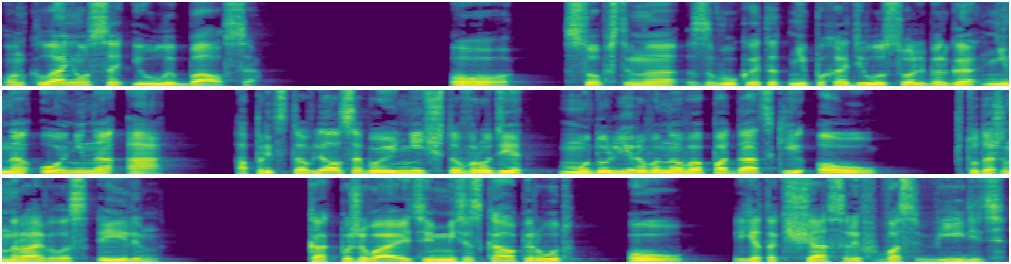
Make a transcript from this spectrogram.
Он кланялся и улыбался. «О!» Собственно, звук этот не походил у Сольберга ни на О, ни на А, а представлял собой нечто вроде модулированного по-датски «оу», что даже нравилось Эйлин. «Как поживаете, миссис Каупервуд? Оу, я так счастлив вас видеть!»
